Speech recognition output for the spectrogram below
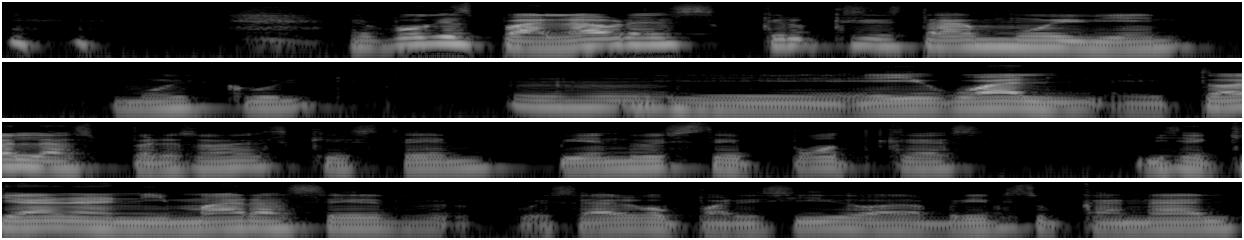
en pocas palabras, creo que sí está muy bien, muy cool. Eh, e igual, eh, todas las personas que estén viendo este podcast, y se quieran animar a hacer pues algo parecido, a abrir su canal,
